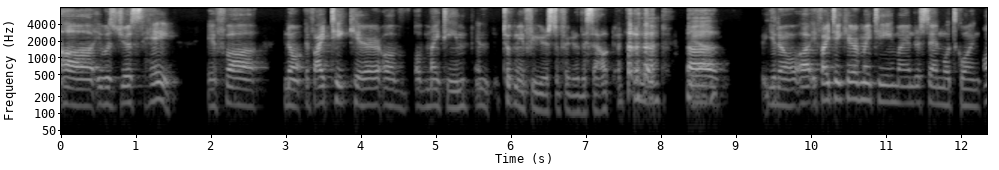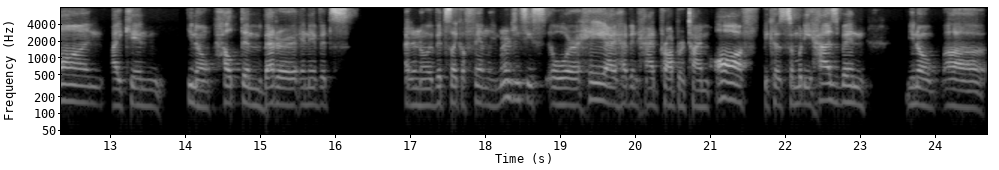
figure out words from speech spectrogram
uh it was just hey if uh know if i take care of of my team and it took me a few years to figure this out yeah. yeah. uh you know uh, if i take care of my team i understand what's going on i can you know help them better and if it's i don't know if it's like a family emergency or hey i haven't had proper time off because somebody has been you know uh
